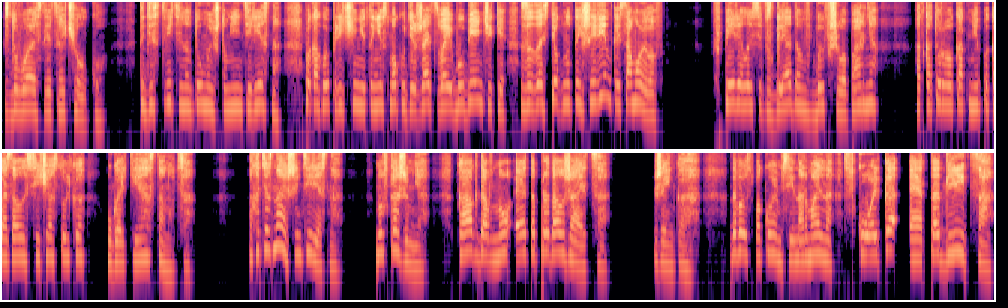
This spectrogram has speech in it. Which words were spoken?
сдувая с лица челку. Ты действительно думаешь, что мне интересно, по какой причине ты не смог удержать свои бубенчики за застегнутой ширинкой, Самойлов?» Вперилась взглядом в бывшего парня, от которого, как мне показалось, сейчас только угольки останутся. «А хотя, знаешь, интересно. Ну скажи мне, как давно это продолжается?» «Женька, давай успокоимся и нормально. Сколько это длится?»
